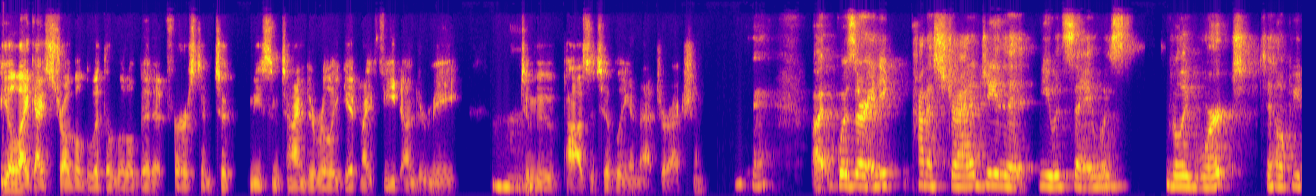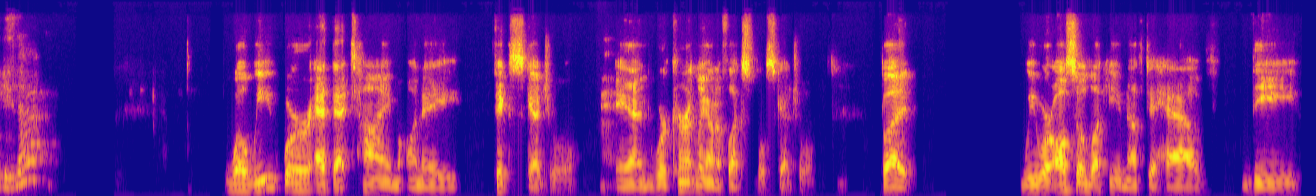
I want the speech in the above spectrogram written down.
feel like I struggled with a little bit at first and took me some time to really get my feet under me mm-hmm. to move positively in that direction. Okay. Uh, was there any kind of strategy that you would say was really worked to help you do that? Well, we were at that time on a fixed schedule and we're currently on a flexible schedule. But we were also lucky enough to have the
